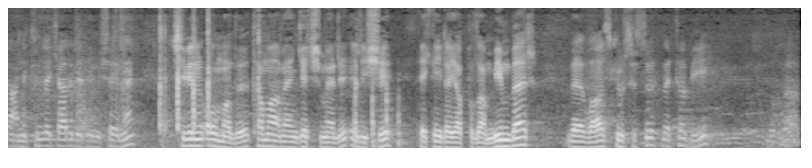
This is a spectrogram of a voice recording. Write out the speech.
Yani kündekari dediğim şey ne? Çivinin olmadığı, tamamen geçmeli el işi tekniğiyle yapılan minber ve vaaz kürsüsü ve tabii burada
